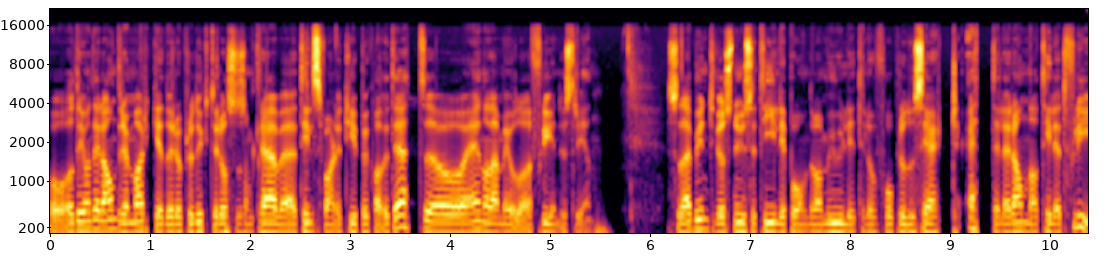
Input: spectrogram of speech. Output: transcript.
Og det er jo en del andre markeder og produkter også som krever tilsvarende type kvalitet, og en av dem er jo da flyindustrien. Så der begynte vi å snuse tidlig på om det var mulig til å få produsert et eller annet til et fly.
